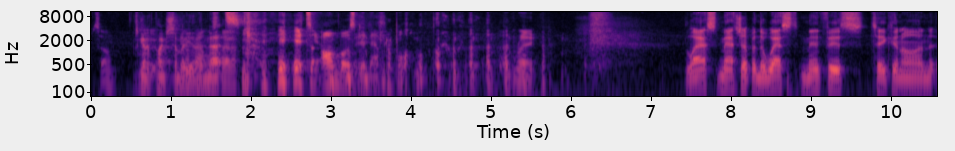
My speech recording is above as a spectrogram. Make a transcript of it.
So, He's going to punch somebody in the nuts. that it's almost inevitable. right. Last matchup in the West, Memphis taking on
